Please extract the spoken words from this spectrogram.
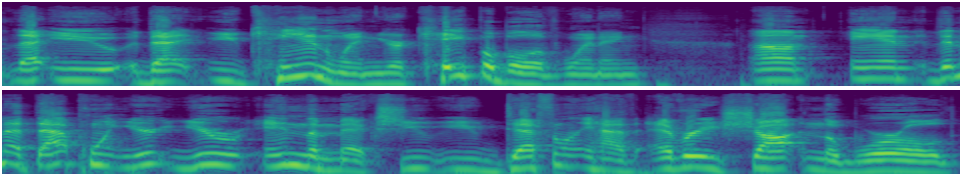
that you that you can win. You're capable of winning. Um, and then at that point you're you're in the mix. You you definitely have every shot in the world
